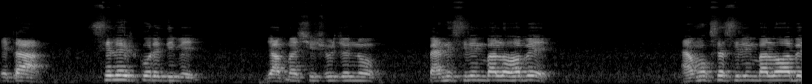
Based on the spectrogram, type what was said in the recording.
এটা সিলেক্ট করে দিবে যে আপনার শিশুর জন্য প্যানিসিলিন ভালো হবে, অ্যামোক্সাসিলিন ভালো হবে,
